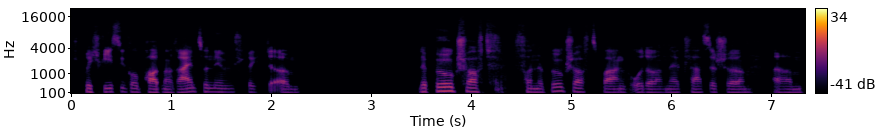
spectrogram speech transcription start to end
sprich Risikopartner reinzunehmen, sprich ähm, eine Bürgschaft von einer Bürgschaftsbank oder eine klassische ähm,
